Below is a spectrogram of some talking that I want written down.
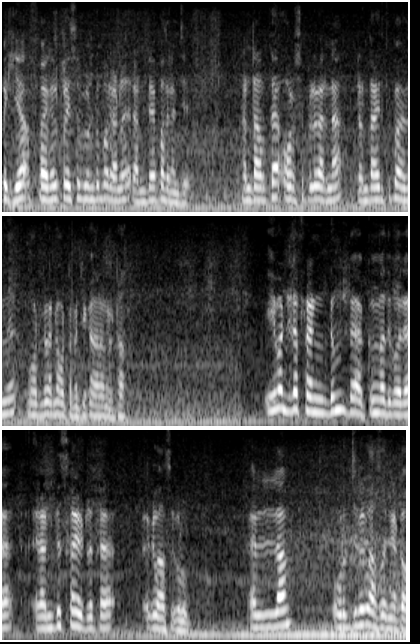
വിളിക്കുക. ഫൈനൽ പ്രൈസ് വീണ്ടും പറയുകയാണ് രണ്ട് പതിനഞ്ച്. രണ്ടാമത്തെ ഓണർഷിപ്പിൽ വരുന്ന രണ്ടായിരത്തി പതിനൊന്ന് മോഡൽ വരുന്ന ഓട്ടോമാറ്റിക് കാറാണ് കേട്ടോ. ഈ വണ്ടിയുടെ ഫ്രണ്ടും ബാക്കും അതുപോലെ രണ്ട് സൈഡിലത്തെ ഗ്ലാസ്സുകളും എല്ലാം ഒറിജിനൽ ഗ്ലാസ് തന്നെ കേട്ടോ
